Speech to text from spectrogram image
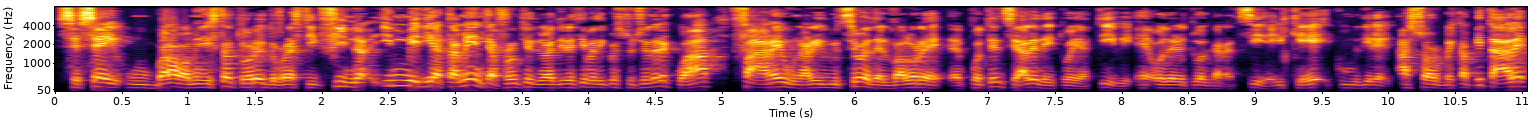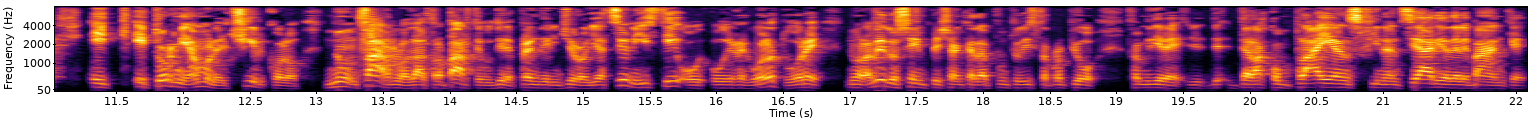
se sei un bravo amministratore dovresti fin, immediatamente a fronte di una direttiva di questo genere qua fare una riduzione del valore eh, potenziale dei tuoi attivi eh, o delle tue garanzie, il che, come dire, assorbe capitale e, e torniamo nel circolo. Non farlo, d'altra parte, vuol dire prendere in giro gli azionisti o, o il regolatore. Non la vedo semplice anche dal punto di vista proprio, fammi dire, de- della compliance finanziaria delle banche,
